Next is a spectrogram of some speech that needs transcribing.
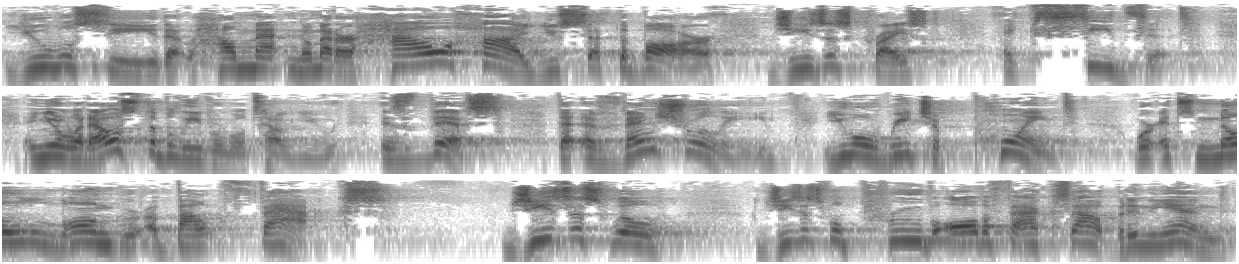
you will see that how, no matter how high you set the bar, Jesus Christ exceeds it. And you know what else the believer will tell you is this that eventually you will reach a point where it's no longer about facts. Jesus will Jesus will prove all the facts out, but in the end,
